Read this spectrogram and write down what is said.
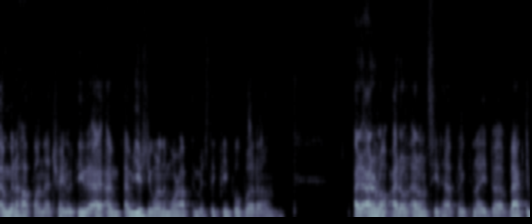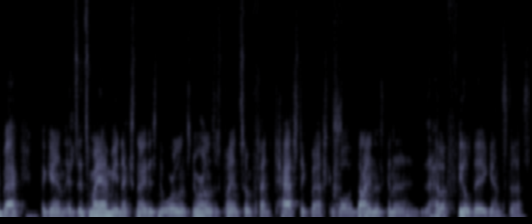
I'm gonna hop on that train with you. I, I'm I'm usually one of the more optimistic people, but um, I, I don't know. I don't I don't see it happening tonight. Uh, back to back again. It's it's Miami. Next night is New Orleans. New Orleans is playing some fantastic basketball. Zion is gonna have a field day against us.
